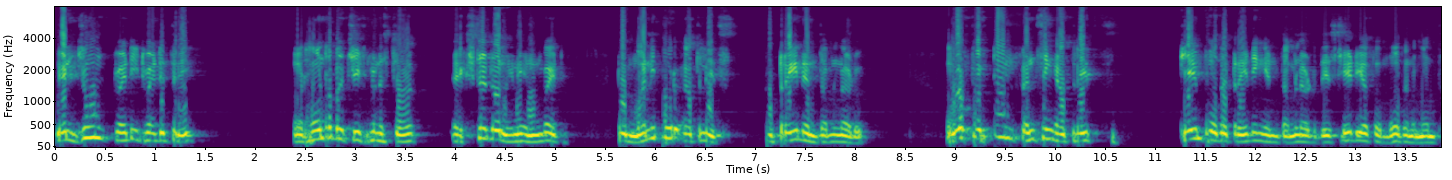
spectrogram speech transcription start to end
In June 2023, our Honorable Chief Minister extended an invite to Manipur athletes to train in Tamil Nadu. About 15 fencing athletes came for the training in Tamil Nadu. They stayed here for more than a month.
